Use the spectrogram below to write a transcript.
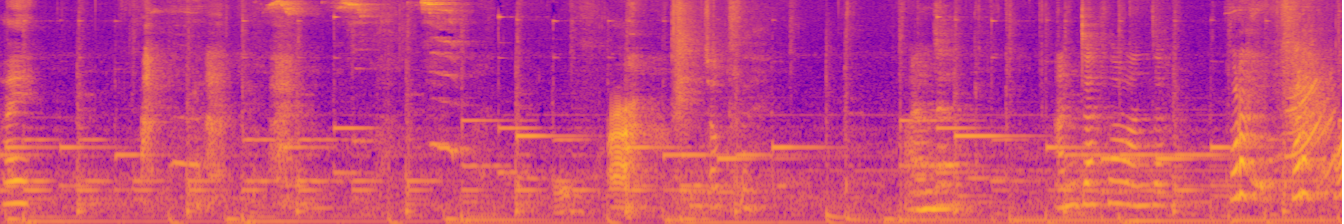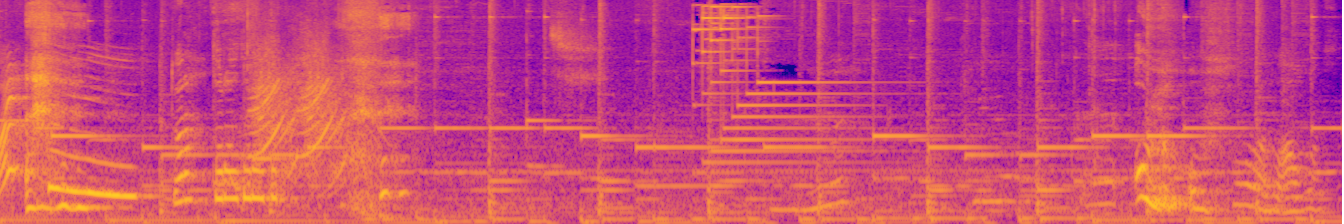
하이. 쩍스. 앉아. 앉아, 서로 앉아. 돌아, 돌아. 돌아, 돌아, 돌아, 돌아. 어휴, 어, 수아, 뭐 아무.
